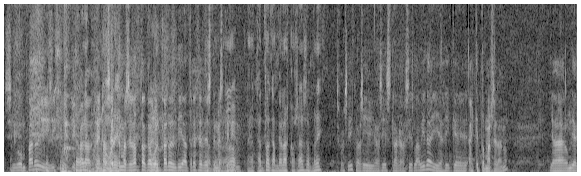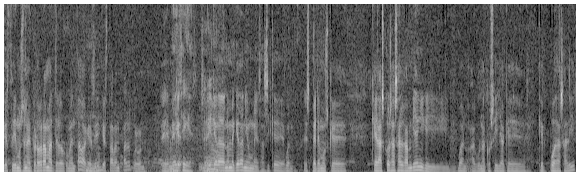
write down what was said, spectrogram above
Sigo en paro y, y- y para, Bueno, para serte más exacto, acabo pero- el paro el día 13 de este mes que Pero, viene. pero tanto han cambiado las cosas, hombre. Pues así, así, es la, así es la vida y así que hay que tomársela, ¿no? Ya un día que estuvimos en el programa te lo comentaba, que sí, que estaba en paro, pues bueno, eh, me Ahí que- sigues. me Seguimos. queda, no me queda ni un mes, así que bueno, esperemos que, que las cosas salgan bien y, y, bueno, alguna cosilla que, que pueda salir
